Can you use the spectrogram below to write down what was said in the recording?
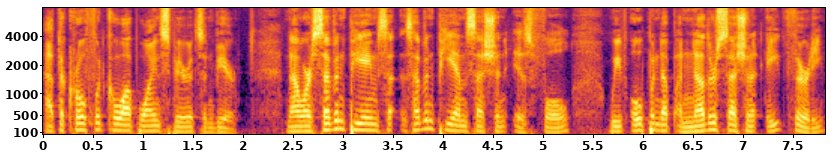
at the Crowfoot Co-op Wine, Spirits and Beer. Now our 7 p.m. 7 p.m. session is full. We've opened up another session at 8:30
